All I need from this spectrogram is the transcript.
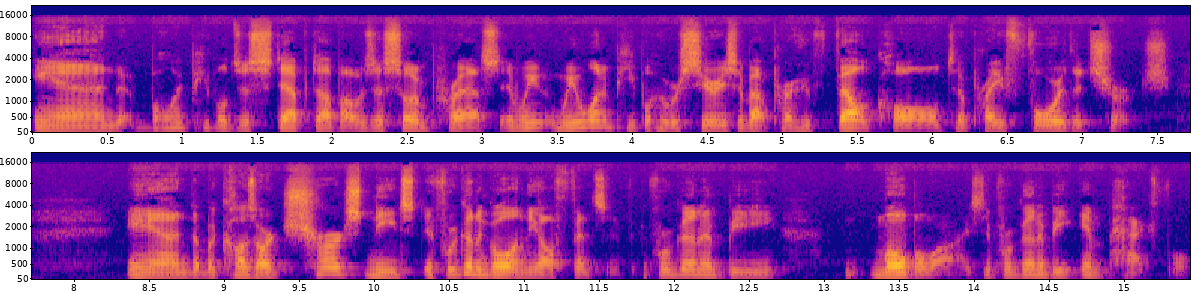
And boy, people just stepped up. I was just so impressed. And we, we wanted people who were serious about prayer, who felt called to pray for the church. And because our church needs, if we're going to go on the offensive, if we're going to be mobilized, if we're going to be impactful,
